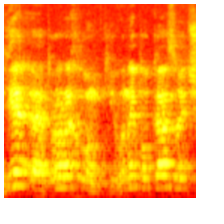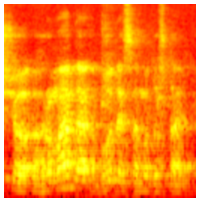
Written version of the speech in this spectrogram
Є е, прорахунки, вони показують, що громада буде самодостатньою.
